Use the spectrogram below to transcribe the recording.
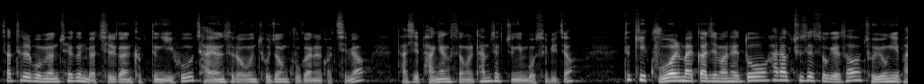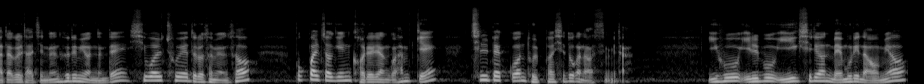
차트를 보면 최근 며칠간 급등 이후 자연스러운 조정 구간을 거치며 다시 방향성을 탐색 중인 모습이죠. 특히 9월 말까지만 해도 하락 추세 속에서 조용히 바닥을 다지는 흐름이었는데 10월 초에 들어서면서 폭발적인 거래량과 함께 700권 돌파 시도가 나왔습니다. 이후 일부 이익 실현 매물이 나오며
